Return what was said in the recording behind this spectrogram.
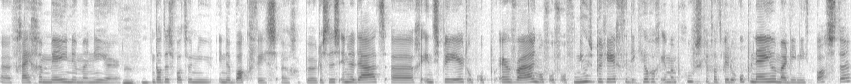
eh, vrij gemene manier. Mhm. Dat is wat er nu in de bakvis eh, gebeurt. Dus het is inderdaad eh, geïnspireerd op, op ervaring of, of, of nieuwsberichten... die ik heel graag in mijn proefschrift had willen opnemen, maar die niet pasten.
